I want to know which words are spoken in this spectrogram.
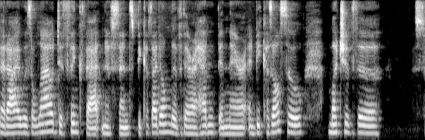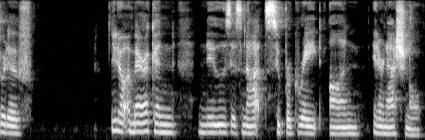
that I was allowed to think that in a sense because I don't live there, I hadn't been there, and because also much of the sort of you know American news is not super great on international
